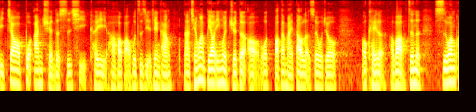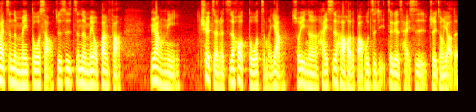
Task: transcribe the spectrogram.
比较不安全的时期，可以好好保护自己的健康。那千万不要因为觉得哦，我保单买到了，所以我就 OK 了，好不好？真的十万块真的没多少，就是真的没有办法让你确诊了之后多怎么样。所以呢，还是好好的保护自己，这个才是最重要的。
